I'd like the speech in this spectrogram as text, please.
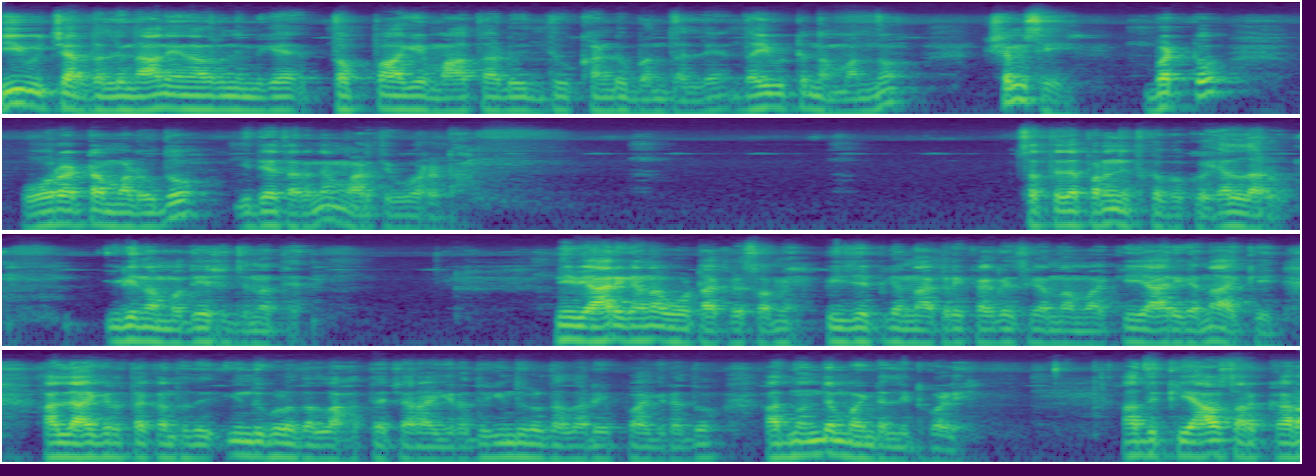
ಈ ವಿಚಾರದಲ್ಲಿ ನಾನೇನಾದರೂ ನಿಮಗೆ ತಪ್ಪಾಗಿ ಮಾತಾಡಿದ್ದು ಕಂಡು ಬಂದಲ್ಲಿ ದಯವಿಟ್ಟು ನಮ್ಮನ್ನು ಕ್ಷಮಿಸಿ. ಬಟ್ಟು ಹೋರಾಟ ಮಾಡೋದು ಇದೇ ಥರನೇ ಮಾಡ್ತೀವಿ ಹೋರಾಟ. ಸತ್ಯದ ಪರ ನಿಂತ್ಕೋಬೇಕು ಎಲ್ಲರೂ. ಇಡೀ ನಮ್ಮ ದೇಶ ಜನತೆ. ನೀವು ಯಾರಿಗಾನ ಓಟ್ ಹಾಕ್ರಿ ಸ್ವಾಮಿ? ಬಿ ಜೆ ಪಿಗನ್ನ ಹಾಕ್ರಿ ಕಾಂಗ್ರೆಸ್ಗೆ ಹಾಕಿ ಯಾರಿಗಾನ ಹಾಕಿ? ಅಲ್ಲಿ ಆಗಿರ್ತಕ್ಕಂಥದ್ದು ಹಿಂದೂಗಳದೆಲ್ಲ ಅತ್ಯಾಚಾರ ಆಗಿರೋದು, ಹಿಂದೂಗಳದೆಲ್ಲ ರೇಪ್ ಆಗಿರೋದು ಅದನ್ನೊಂದೇ ಮೈಂಡಲ್ಲಿ ಇಟ್ಕೊಳ್ಳಿ. ಅದಕ್ಕೆ ಯಾವ ಸರ್ಕಾರ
